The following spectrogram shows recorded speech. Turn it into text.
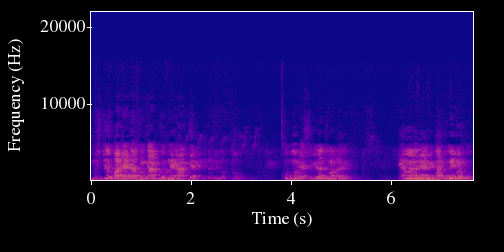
नुसतं पाट्या टाकून काम करू नये आज त्या ठिकाणी बघतो. खूप मोठ्या सुविधा तुम्हाला आहे त्या मानाने आम्ही फार कमी पडतो.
